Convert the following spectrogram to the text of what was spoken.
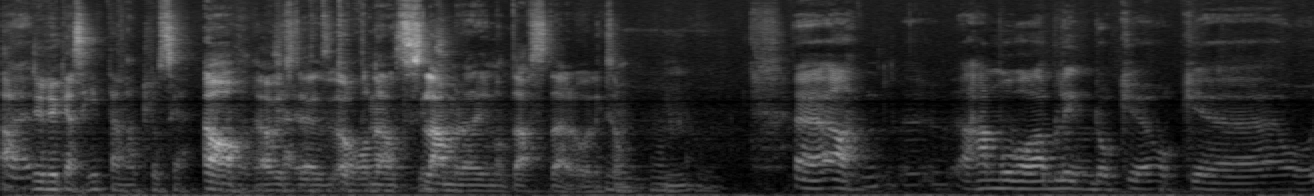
Ja, du lyckas hitta något klosett. Ja, ja visst. Jag öppnar och slamrar i något dass där och liksom... Mm. Eh, ja, han må vara blind och, och, eh, och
